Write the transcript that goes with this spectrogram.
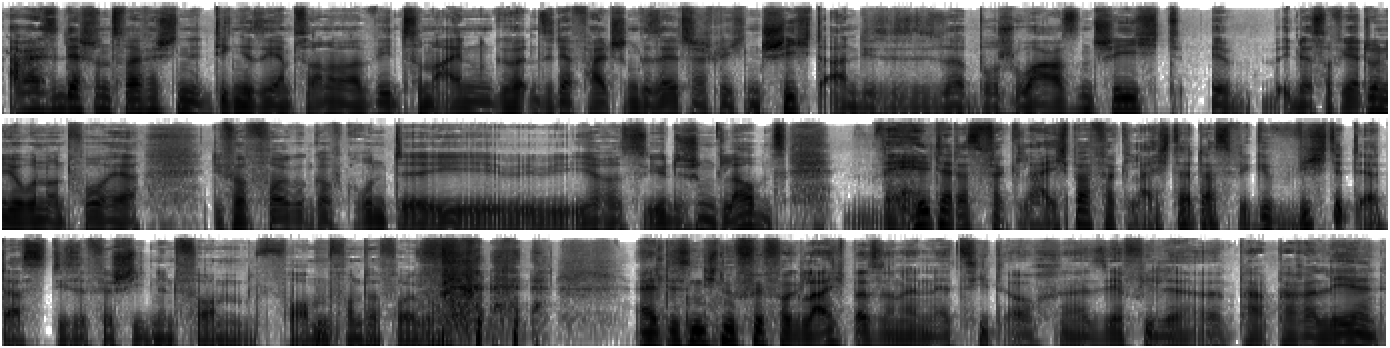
Aber es sind ja schon zwei verschiedene Dinge. Sie haben es auch nochmal erwähnt. Zum einen gehörten Sie der falschen gesellschaftlichen Schicht an, dieser Bourgeoisenschicht äh, in der Sowjetunion und vorher die Verfolgung aufgrund äh, Ihres jüdischen Glaubens. Hält er das vergleichbar? Vergleicht er das? Wie gewichtet er das, diese verschiedenen Formen, Formen von Verfolgung? er hält es nicht nur für vergleichbar, sondern er zieht auch äh, sehr viele Parallelen.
